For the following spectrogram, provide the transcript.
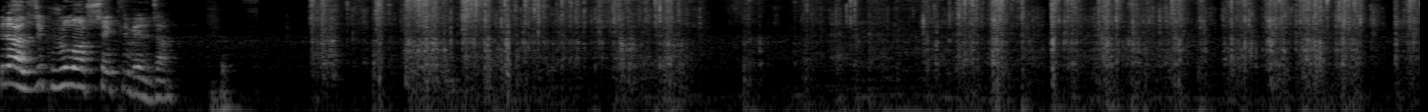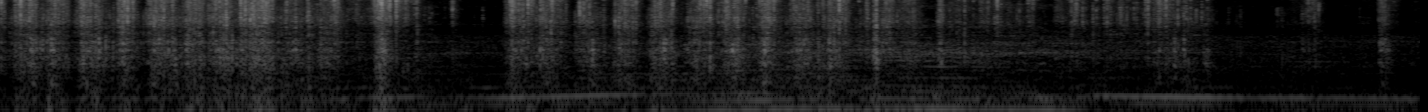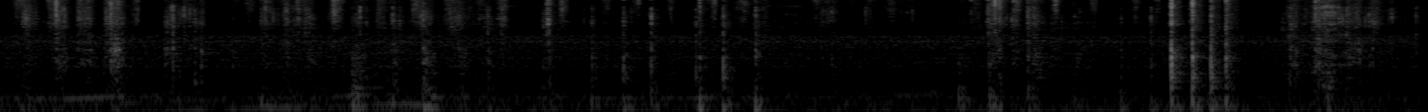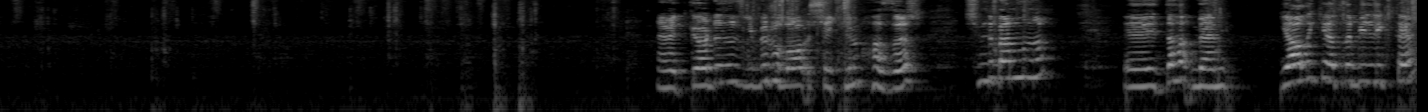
birazcık rulo şekli vereceğim. Evet gördüğünüz gibi rulo şeklim hazır. Şimdi ben bunu e, daha ben yağlı kağıtla birlikte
